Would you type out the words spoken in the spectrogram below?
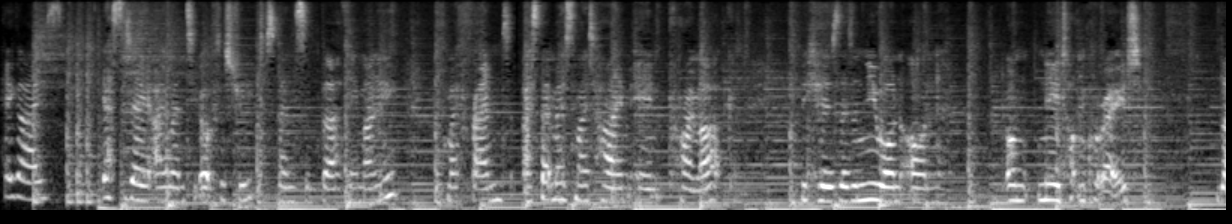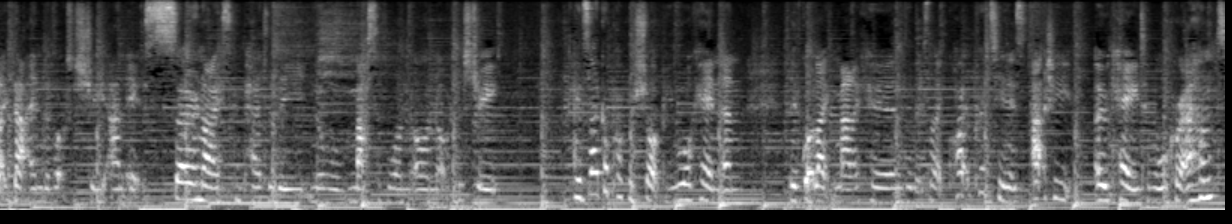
Hey guys! Yesterday I went to Oxford Street to spend some birthday money with my friend. I spent most of my time in Primark because there's a new one on, on near Tottenham Court Road, like that end of Oxford Street and it's so nice compared to the normal massive one on Oxford Street. It's like a proper shop, you walk in and they've got like mannequins and it's like quite pretty and it's actually okay to walk around.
